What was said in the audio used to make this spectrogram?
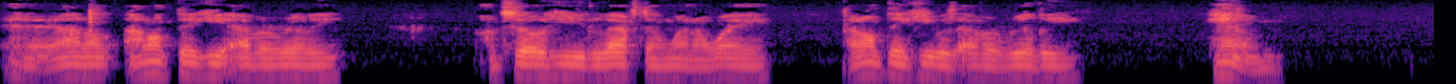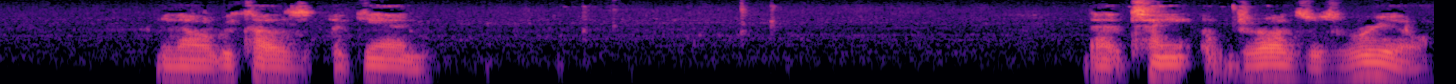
And I don't I don't think he ever really until he left and went away, I don't think he was ever really him. You know, because again, that taint of drugs was real.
